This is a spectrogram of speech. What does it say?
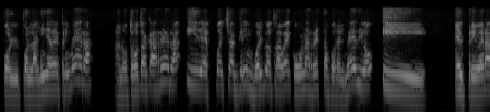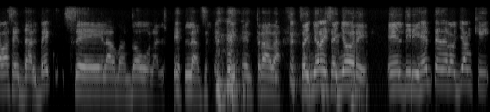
por, la línea de primera, anotó otra carrera y después Chuck Green vuelve otra vez con una recta por el medio y el primera base Dalbec se la mandó a volar en la entrada. Señoras y señores, el dirigente de los Yankees,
